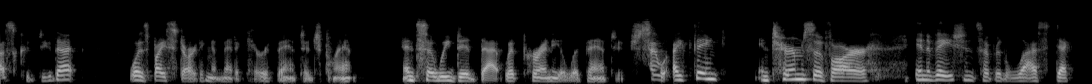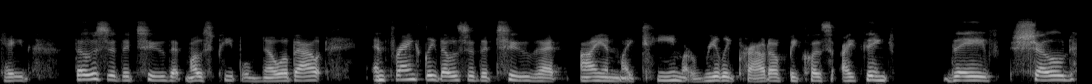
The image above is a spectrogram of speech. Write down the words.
us could do that was by starting a Medicare Advantage plan. And so we did that with Perennial Advantage. So I think in terms of our innovations over the last decade, those are the two that most people know about. And frankly, those are the two that I and my team are really proud of because I think they've showed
